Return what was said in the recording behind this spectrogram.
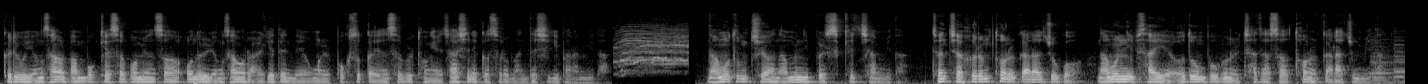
그리고 영상을 반복해서 보면서 오늘 영상으로 알게 된 내용을 복습과 연습을 통해 자신의 것으로 만드시기 바랍니다. 나무 둥치와 나뭇잎을 스케치합니다. 전체 흐름 톤을 깔아주고 나뭇잎 사이에 어두운 부분을 찾아서 톤을 깔아줍니다.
